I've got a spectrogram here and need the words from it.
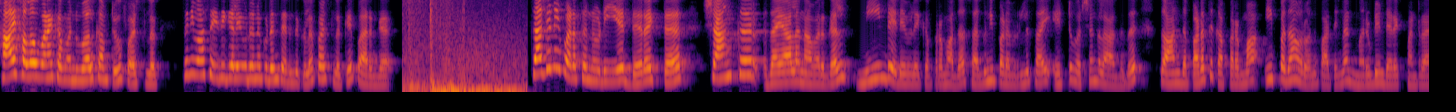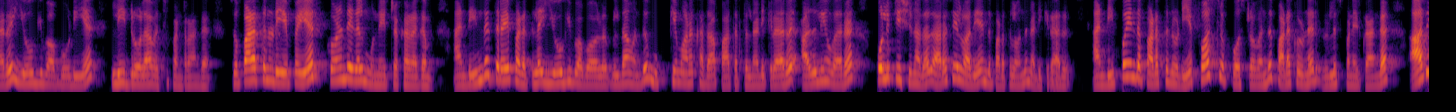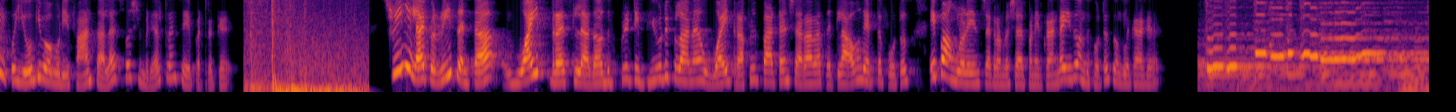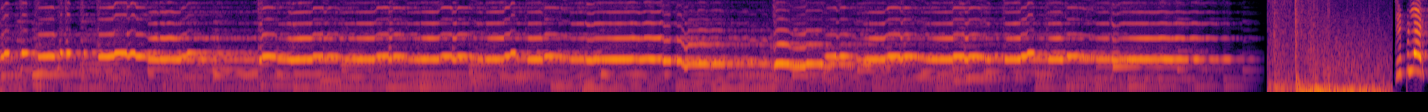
Hi hello வணக்கம் and welcome to first look cinema செய்திகளை உடனுக்குடன் தெரிந்து கொள்ள ஃபர்ஸ்ட் லுக்கை பாருங்க. சகனி படத்தினுடைய டைரக்டர் ஷங்கர் தயாளன் அவர்கள் நீண்ட இடைவெளிக்கு அப்புறமா அதாவது சகுனி படம் ரிலீஸ் ஆகி எட்டு வருஷங்கள் ஆகுது. ஸோ அந்த படத்துக்கு அப்புறமா இப்போ தான் அவர் வந்து பார்த்தீங்கன்னா மறுபடியும் டைரக்ட் பண்ணுறாரு யோகி பாபுடைய லீட் ரோலாக வச்சு பண்ணுறாங்க ஸோ படத்தினுடைய பெயர் குழந்தைகள் முன்னேற்ற கழகம். அண்ட் இந்த திரைப்படத்தில் யோகி பாபு அவர்கள் தான் வந்து முக்கியமான கதாபாத்திரத்தில் நடிக்கிறாரு. அதுலேயும் வர பொலிட்டீஷியன் அதாவது அரசியல்வாதியாக இந்த படத்தில் வந்து நடிக்கிறாரு. அண்ட் இப்போ இந்த படத்தினுடைய ஃபர்ஸ்ட் லுக் போஸ்டரை வந்து படக்குழுவினர் ரிலீஸ் பண்ணியிருக்காங்க அது இப்போ யோகி பாபுடைய ஃபேன் ஃபேன்ஸால் சோஷியல் மீடியாவில் ட்ரெண்ட் செய்யப்பட்டிருக்கு. ஸ்ரீலீலா இப்போ ரீசெண்டாக ஒயிட் ட்ரெஸ்ஸில் அதாவது பிரிட்டி பியூட்டிஃபுல்லான ஒயிட் ரஃபிள் பேட்டர்ன் ஷராரா செட்டில் அவங்க எடுத்த ஃபோட்டோஸ் இப்போ அவங்களோட இன்ஸ்டாகிராமில் ஷேர் பண்ணியிருக்காங்க இதுவும் அந்த ஃபோட்டோஸ் உங்களுக்காக.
